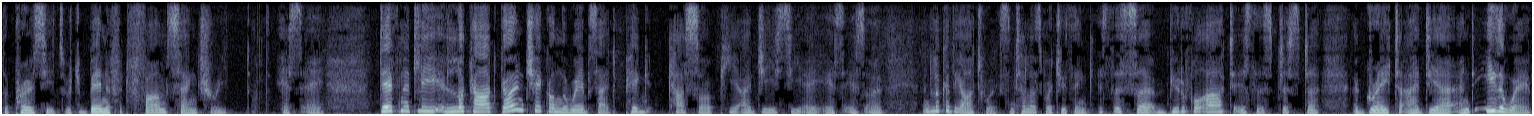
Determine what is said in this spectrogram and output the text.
the proceeds, which benefit Farm Sanctuary Definitely look out. Go and check on the website, Pigcasso, P I G C A S S O, and look at the artworks and tell us what you think. Is this uh, beautiful art? Is this just a, a great idea? And either way,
